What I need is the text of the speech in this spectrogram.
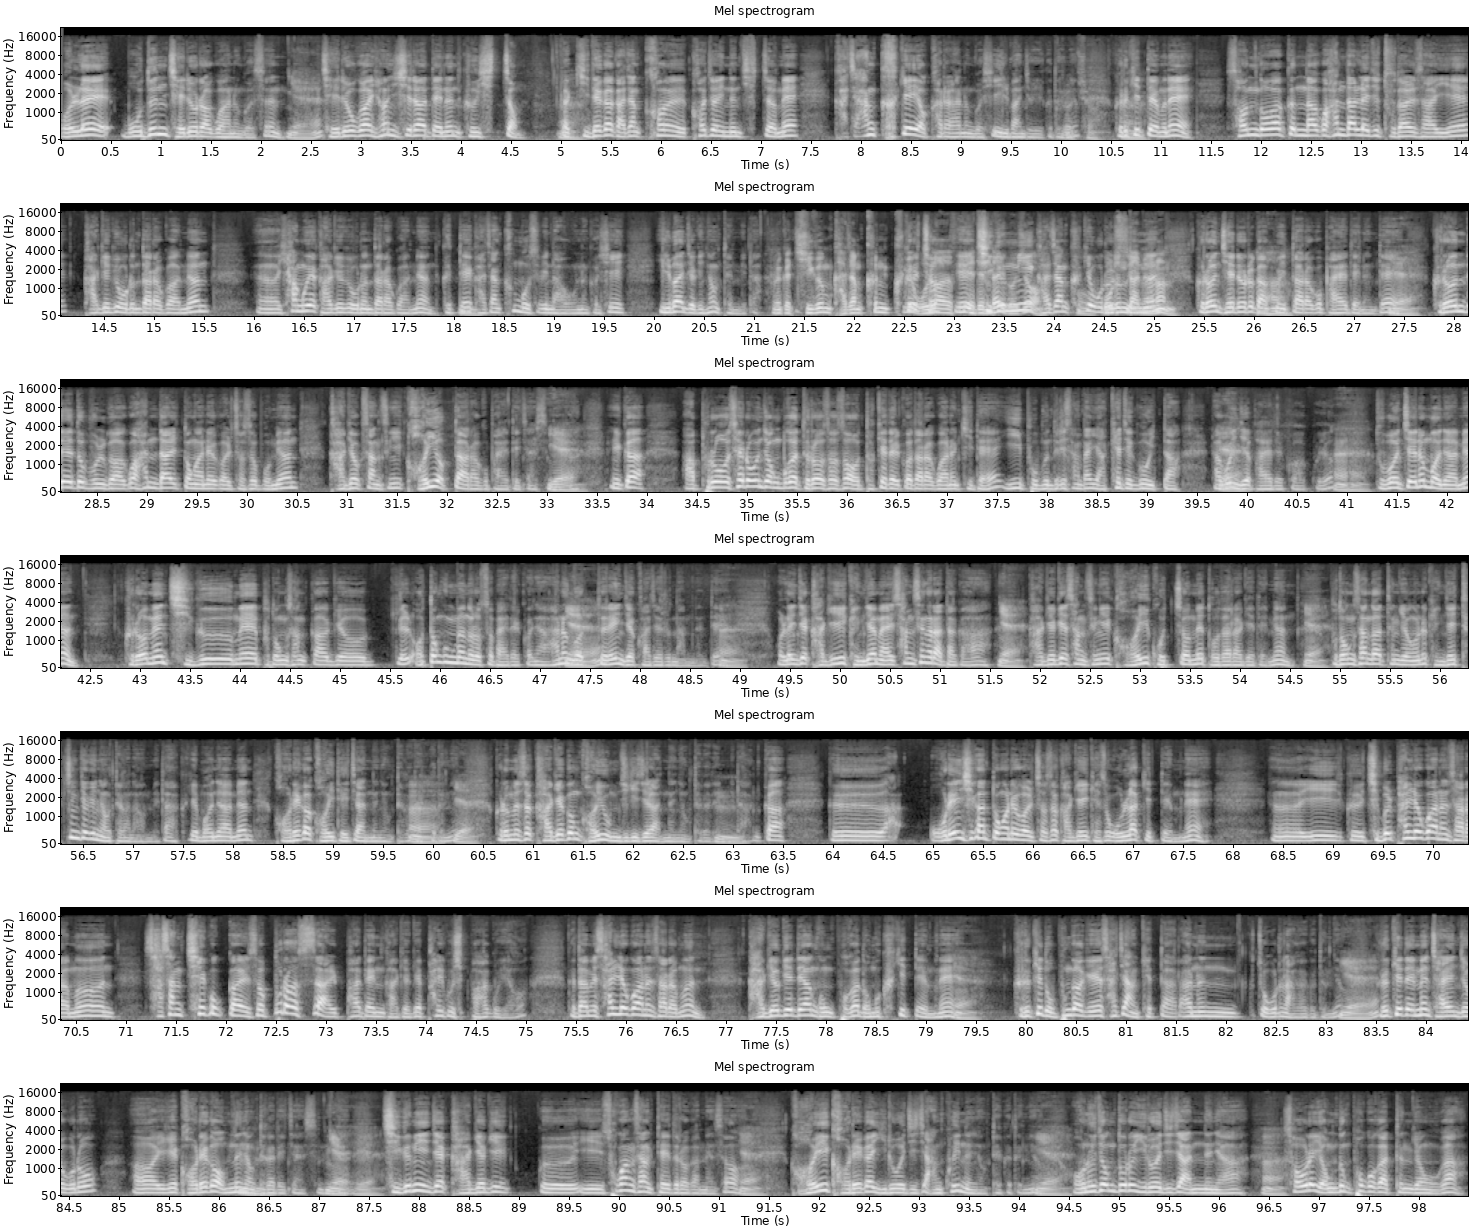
원래 모든 재료라고 하는 것은 예. 재료가 현실화되는 그 시점 그러니까 아. 기대가 가장 커, 커져 있는 시점에 가장 크게 역할을 하는 것이 일반적이거든요. 그렇죠. 그렇기 아. 때문에 선거가 끝나고 한 달 내지 두 달 사이에 가격이 오른다라고 하면 어, 향후에 가격이 오른다라고 하면 그때 음. 가장 큰 모습이 나오는 것이 일반적인 형태입니다. 그러니까 지금 가장 큰 크게 그렇죠. 올라야 예, 된다 지금이 이거죠? 가장 크게 어, 오를 수 있는 그런 재료를 갖고 아하. 있다라고 봐야 되는데 예. 그런데도 불구하고 한 달 동안에 걸쳐서 보면 가격 상승이 거의 없다라고 봐야 되지 않습니까? 예. 그러니까 앞으로 새로운 정부가 들어서서 어떻게 될 거다라고 하는 기대 이 부분들이 상당히 약해지고 있다라고 예. 이제 봐야 될 것 같고요. 두 번째는 뭐냐면 그러면 지금의 부동산 가격 을 어떤 국면으로서 봐야 될 거냐 하는 예. 것들에 이제 과제로 남는데 예. 원래 이제 가격이 굉장히 많이 상승을 하다가 예. 가격의 상승이 거의 고점에 도달하게 되면 예. 부동산 같은 경우는 굉장히 특징적인 형태가 나옵니다. 그게 뭐냐면 거래가 거의 되지 않는 형태가 어, 되거든요. 예. 그러면서 가격은 거의 움직이질 않는 형태가 됩니다. 음. 그러니까 그 오랜 시간 동안에 걸쳐서 가격이 계속 올랐기 때문에 어, 이 그 집을 팔려고 하는 사람은 사상 최고가에서 플러스 알파된 가격에 팔고 싶어 하고요. 그 다음에 살려고 하는 사람은 가격에 대한 공포가 너무 크기 때문에 예. 그렇게 높은 가격에 사지 않겠다라는 쪽으로 나가거든요. 예. 그렇게 되면 자연적으로 어 이게 거래가 없는 음. 형태가 되지 않습니까? 예. 예. 지금이 이제 가격이 그 이 소강 상태에 들어가면서 예. 거의 거래가 이루어지지 않고 있는 형태거든요. 예. 어느 정도로 이루어지지 않느냐. 어. 서울의 영등포구 같은 경우가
